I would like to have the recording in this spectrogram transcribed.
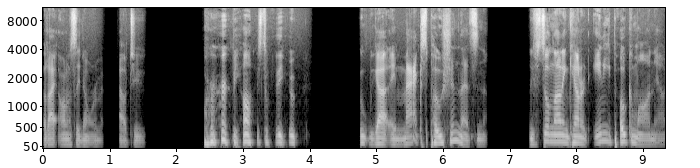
but I honestly don't remember how to. Be honest with you. Ooh, we got a max potion. That's not. We've still not encountered any Pokemon now.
